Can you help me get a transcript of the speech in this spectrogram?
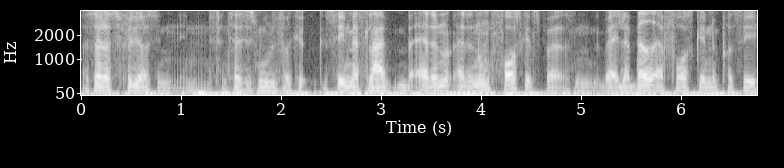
og så er der selvfølgelig også en, en fantastisk mulighed for at se en masse live. Er der, no, er der nogen forskel, spørger sådan, hvad, eller hvad er forskellen på at se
